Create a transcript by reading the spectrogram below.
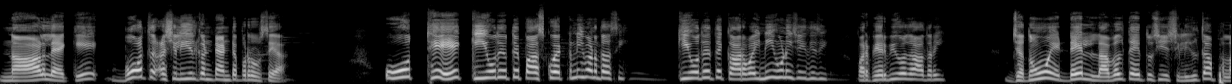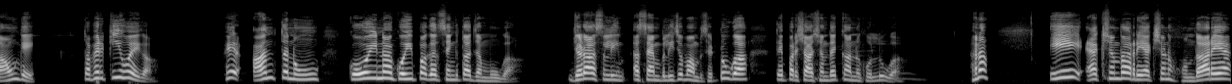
ਨਾਲ ਲੈ ਕੇ ਬਹੁਤ ਅਸ਼ਲੀਲ ਕੰਟੈਂਟ ਪਰੋਸਿਆ ਉੱਥੇ ਕੀ ਉਹਦੇ ਉੱਤੇ ਪਾਸਕੋ ਐਕਟ ਨਹੀਂ ਬਣਦਾ ਸੀ? ਕੀ ਉਹਦੇ ਤੇ ਕਾਰਵਾਈ ਨਹੀਂ ਹੋਣੀ ਚਾਹੀਦੀ ਸੀ? ਪਰ ਫਿਰ ਵੀ ਉਹ ਆਜ਼ਾਦ ਰਹੀ। ਜਦੋਂ ਐਡੇ ਲੈਵਲ ਤੇ ਤੁਸੀਂ ਅਸ਼ਲੀਲਤਾ ਫੈਲਾਓਗੇ, ਤਾਂ ਫਿਰ ਕੀ ਹੋਏਗਾ? ਫਿਰ ਅੰਤ ਨੂੰ ਕੋਈ ਨਾ ਕੋਈ ਭਗਤ ਸਿੰਘ ਤਾਂ ਜੰਮੂਗਾ, ਜਿਹੜਾ ਅਸਲੀ ਅਸੈਂਬਲੀ 'ਚ ਬੰਬ ਸਿੱਟੂਗਾ ਤੇ ਪ੍ਰਸ਼ਾਸਨ ਦੇ ਕੰਨ ਖੋਲੂਗਾ। ਹੈਨਾ? ਇਹ ਐਕਸ਼ਨ ਦਾ ਰਿਐਕਸ਼ਨ ਹੁੰਦਾ ਰਿਹਾ,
